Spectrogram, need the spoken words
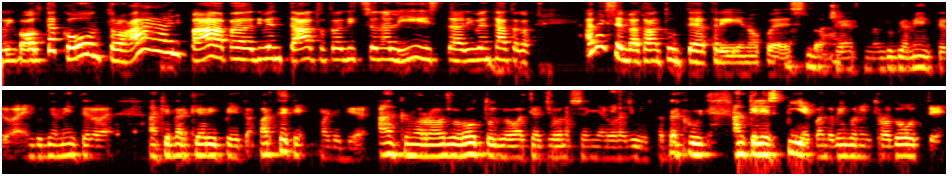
rivolta contro, ah, il Papa è diventato tradizionalista, è diventato... A me sembra tanto un teatrino questo. Ma certo, ma indubbiamente lo è, indubbiamente lo è, anche perché, ripeto, a parte che, voglio dire, anche un orologio rotto due volte al giorno segna l'ora giusta, per cui anche le spie, quando vengono introdotte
